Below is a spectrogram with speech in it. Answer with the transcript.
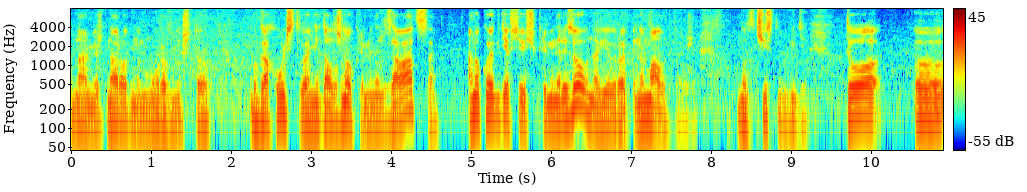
на международном уровне, что богохульство не должно криминализоваться. Оно кое-где все еще криминализовано в Европе, но мало где уже, но в чистом виде. То э,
